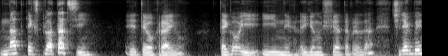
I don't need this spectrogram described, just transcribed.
nadeksploatacji y, tego kraju, tego i, i innych regionów świata, prawda? Czyli jakby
